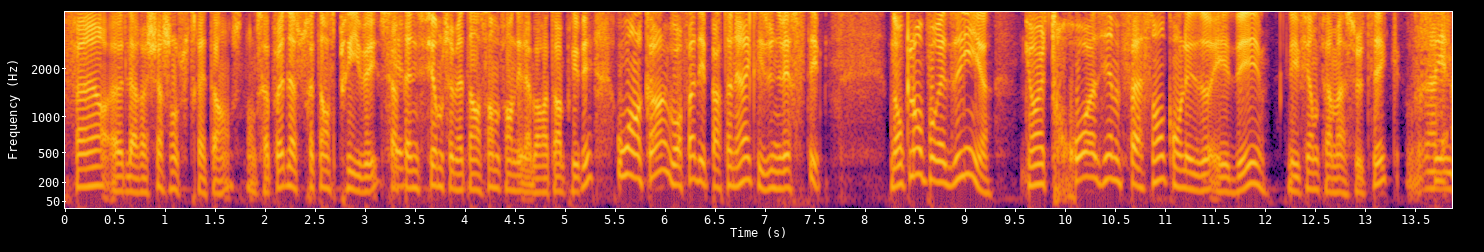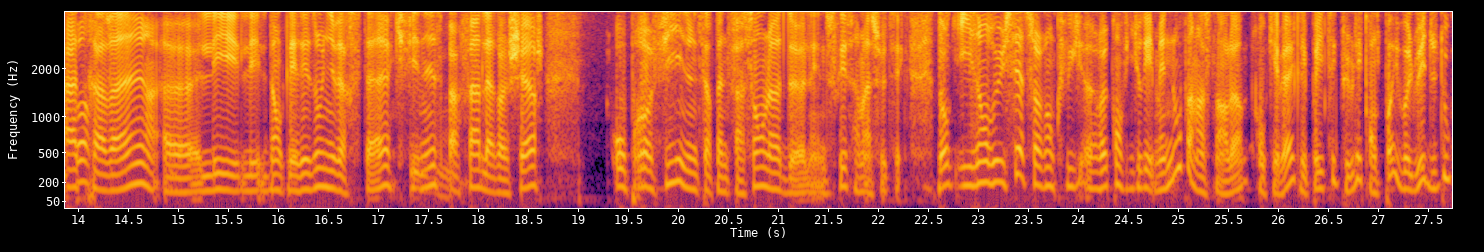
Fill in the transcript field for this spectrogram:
faire euh, de la recherche en sous-traitance. Donc, ça peut être de la sous-traitance privée. Certaines firmes se mettent ensemble, font des laboratoires privés. Ou encore, ils vont faire des partenariats avec les universités. Donc là, on pourrait dire qu'il y a une troisième façon qu'on les a aidés, les firmes pharmaceutiques, c'est à portes. travers euh, les, les, donc les réseaux universitaires qui finissent Mm. par faire de la recherche au profit, d'une certaine façon, là, de l'industrie pharmaceutique. Donc, ils ont réussi à se reconfi- reconfigurer. Mais nous, pendant ce temps-là, au Québec, les politiques publiques n'ont pas évolué du tout.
